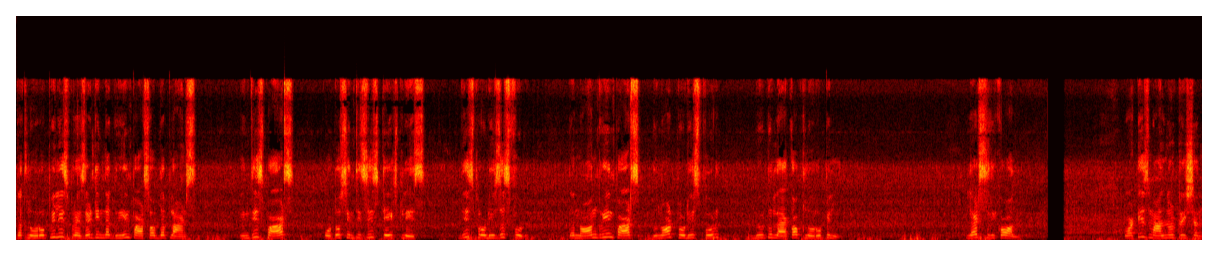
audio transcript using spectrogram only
The chlorophyll is present in the green parts of the plants. In these parts, photosynthesis takes place. This produces food. The non-green parts do not produce food due to lack of chlorophyll. Let's recall. What is malnutrition?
